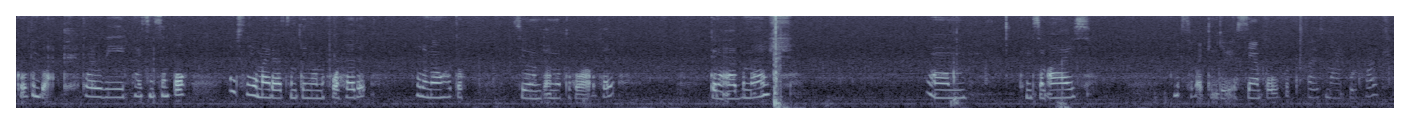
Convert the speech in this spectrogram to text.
Gold and black. Thought it would be nice and simple. Actually, I might add something on the forehead. It, I don't know. I'll have to see when I'm done with the whole outfit. Gonna add the mesh. Um, and some eyes. Let me see if I can give you a sample of what the eyes might look like.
